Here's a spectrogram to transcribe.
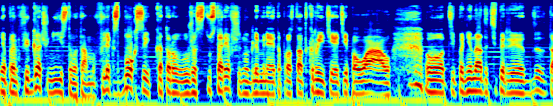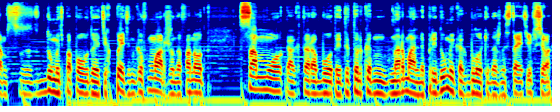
Я прям фигачу неистово там. Флексбоксы, которые уже устаревшие, но для меня это просто открытие, типа, вау. Вот, типа, не надо теперь э, там думать по поводу этих пэддингов, маржинов, оно вот само как-то работает. Ты только нормально придумай, как блоки должны стоять, и все.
